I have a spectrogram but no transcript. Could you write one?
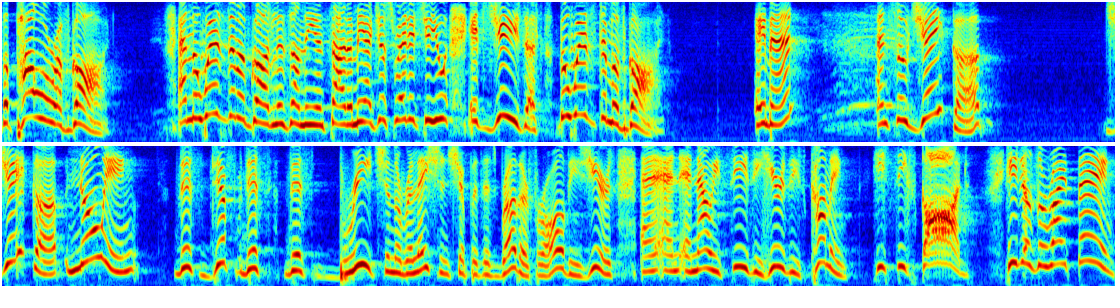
the power of God. And the wisdom of God lives on the inside of me. I just read it to you. It's Jesus, the wisdom of God. Amen? Amen. And so Jacob, Jacob, knowing this diff- this this breach in the relationship with his brother for all these years, and, and, and now he sees, he hears he's coming. He seeks God. He does the right thing.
